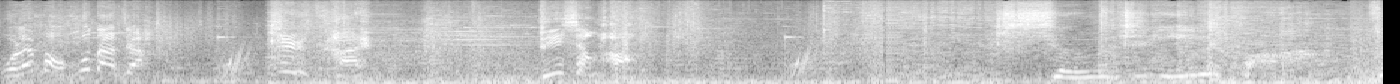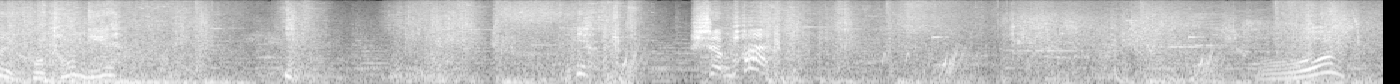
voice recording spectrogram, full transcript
我来保护大家。制裁，别想跑。绳之以法，最后通牒。审判。哦。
